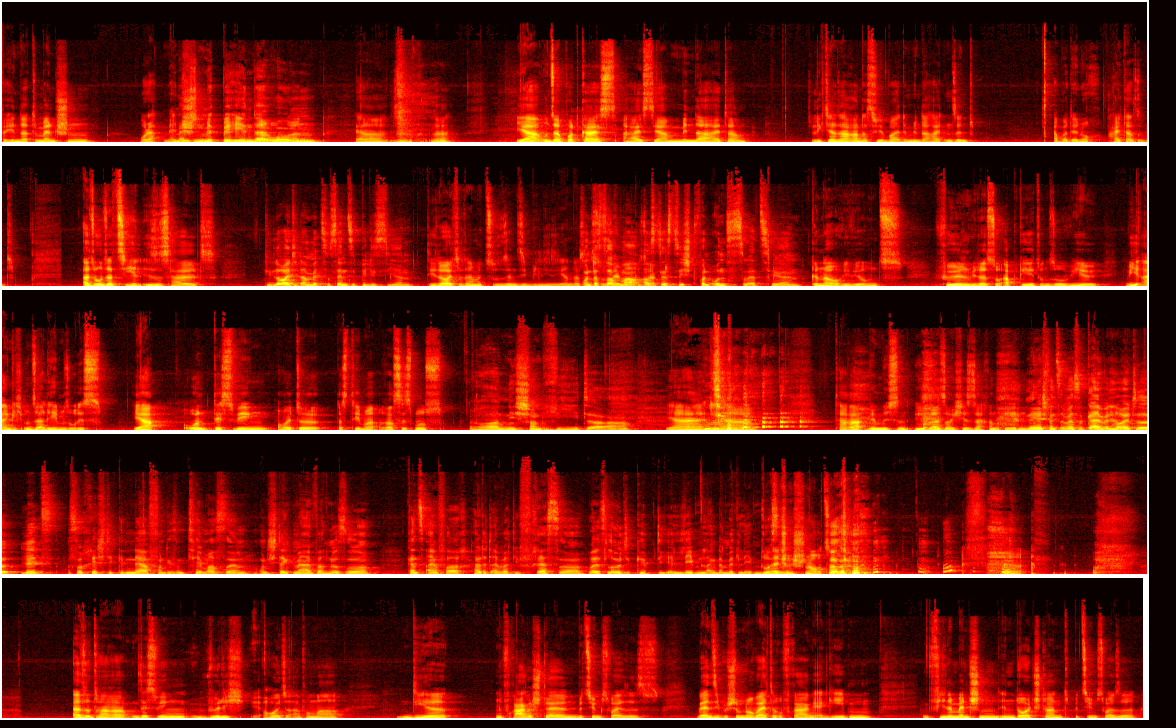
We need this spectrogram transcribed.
behinderte Menschen oder Menschen, Menschen mit, mit Behinderungen. Ja, sind, ne? Ja, unser Podcast heißt ja Minderheiter. Liegt ja daran, dass wir beide Minderheiten sind, aber dennoch heiter sind. Also unser Ziel ist es halt, Die Leute damit zu sensibilisieren. die Leute damit zu sensibilisieren. Das Und das du auch mal aus der Sicht von uns zu erzählen. Genau, wie wir uns fühlen, wie das so abgeht und so, wie, wie eigentlich unser Leben so ist. Ja, und deswegen heute das Thema Rassismus. Oh, nicht schon wieder. Ja, ja. Tara, wir müssen über solche Sachen reden. Nee, ich find's immer so geil, wenn Leute jetzt so richtig genervt von diesem Thema sind. Und ich denke mir einfach nur so, ganz einfach, haltet einfach die Fresse, weil es Leute gibt, die ihr Leben lang damit leben Du müssen. hältst schon Schnauze. ja. Also Tara, deswegen würde ich heute einfach mal dir eine Frage stellen, beziehungsweise es werden sich bestimmt noch weitere Fragen ergeben. Viele Menschen in Deutschland, beziehungsweise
